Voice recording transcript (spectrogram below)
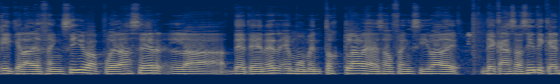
y que la defensiva pueda hacer la detener en momentos claves a esa ofensiva de, de Kansas City, que es,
